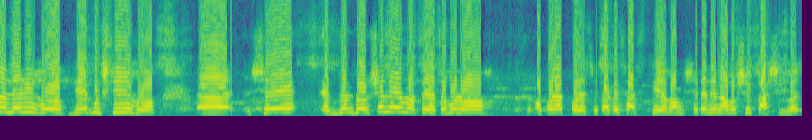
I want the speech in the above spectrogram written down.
দলেরই হোক, যে গোষ্ঠীরই হোক সে একজন দর্শনের মতো এত বড় অপরাধ করেছে, তাকে শাস্তি এবং সেটা যেন অবশ্যই ফাঁসি হয়।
